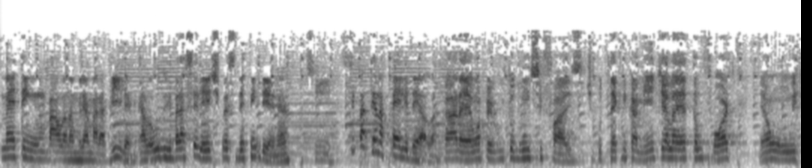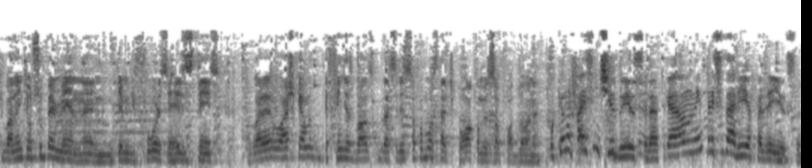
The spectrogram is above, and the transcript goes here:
metem um bala na Mulher Maravilha, ela usa os braceletes pra se defender, né? Sim. Se bater na pele dela, Cara, é uma pergunta que todo mundo se faz. Tipo, tecnicamente ela é tão forte, é um equivalente ao Superman, né? Em termos de força e resistência. Agora eu acho que ela defende as balas com o bracelete só pra mostrar, tipo, ó, como eu sou fodona. Porque não faz sentido isso, né? Porque ela nem precisaria fazer isso.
